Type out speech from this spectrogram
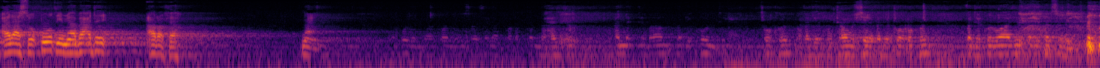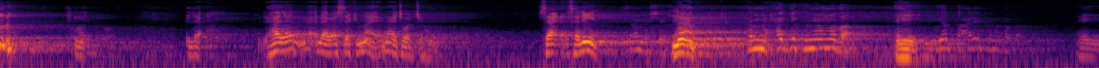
على سقوط ما بعد عرفة. نعم. أن التمام قد يكون ركن وقد يكون تمام الشيء قد يكون ركن قد يكون واجب قد يكون سنة؟ لا. هذا لا- لا بأس لكن ما ما يتوجهون. س- سليم. نعم. تم حجك فيما مضى إيه. ويبقى عليك فيما بقى. إيه.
